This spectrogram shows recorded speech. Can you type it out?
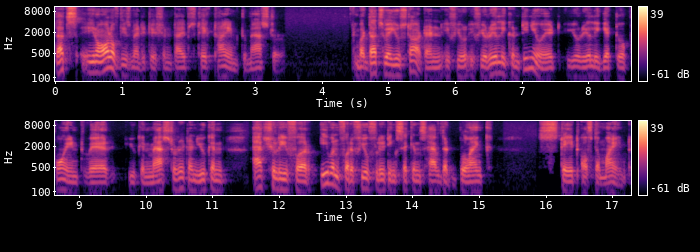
that's, you know, all of these meditation types take time to master. But that's where you start. And if you if you really continue it, you really get to a point where you can master it and you can actually for even for a few fleeting seconds have that blank state of the mind.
